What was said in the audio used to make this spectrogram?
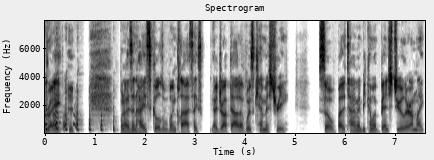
right? when I was in high school, the one class I, I dropped out of was chemistry. So by the time I become a bench jeweler, I'm like,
